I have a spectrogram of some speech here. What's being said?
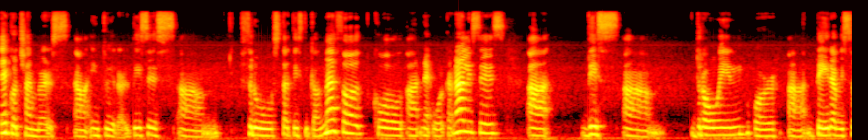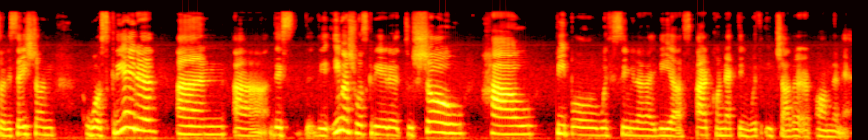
echo chambers uh, in Twitter. This is um, through statistical method called uh, network analysis. Uh, this um, drawing or uh, data visualization was created and uh, this the image was created to show how people with similar ideas are connecting with each other on the net.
